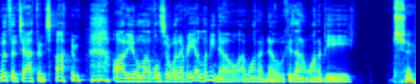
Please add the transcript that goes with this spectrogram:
with the tap in time audio levels or whatever, yeah, let me know. I want to know because I don't want to be. Sure.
